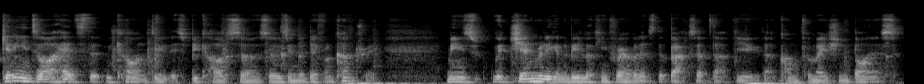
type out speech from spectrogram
getting into our heads that we can't do this because so and so is in a different country means we're generally going to be looking for evidence that backs up that view, that confirmation bias.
